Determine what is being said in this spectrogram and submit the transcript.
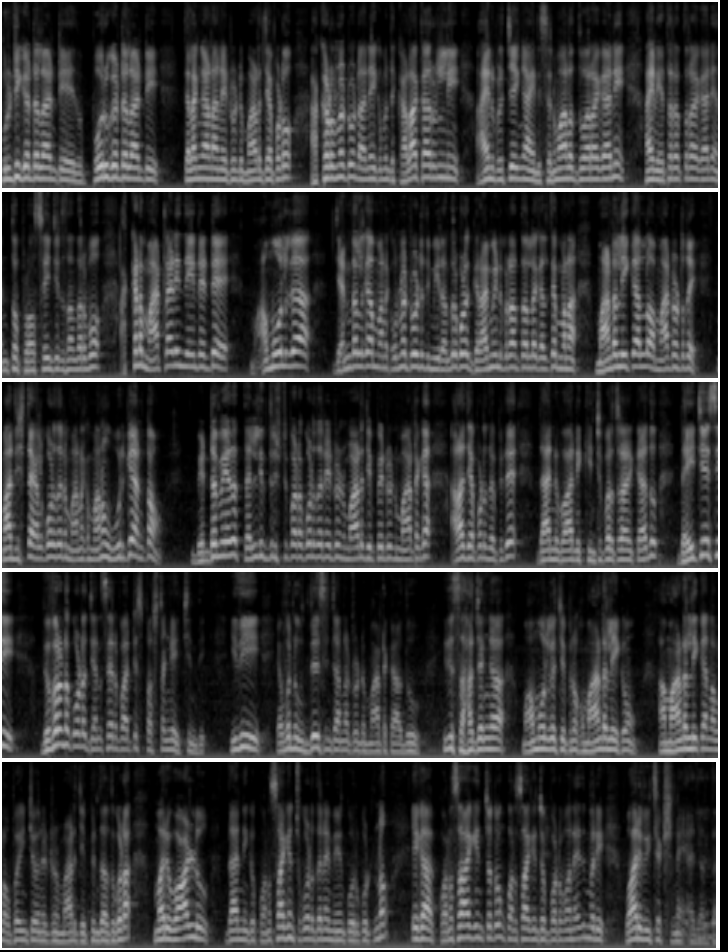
పురిటిగడ్డ లాంటి పోరుగడ్డ లాంటి తెలంగాణ అనేటువంటి మాట చెప్పడం అక్కడ ఉన్నటువంటి అనేక మంది కళాకారుల్ని ఆయన ప్రత్యేకంగా ఆయన సినిమాల ద్వారా కానీ ఆయన ఇతరత్రా కానీ ఎంతో ప్రోత్సహించిన సందర్భం. అక్కడ మాట్లాడింది ఏంటంటే మామూలుగా జనరల్గా మనకు ఉన్నటువంటిది మీరందరూ కూడా గ్రామీణ ప్రాంతాల్లోకి వెళ్తే మన మాండలికాల్లో ఆ మాట ఉంటుంది. మా దిష్టి వెళ్ళకూడదని మనకు మనం ఊరికే అంటాం. బిడ్డ మీద తల్లి దృష్టి పడకూడదు అనేటువంటి మాట చెప్పేటువంటి మాటగా అలా చెప్పడం తప్పితే దాన్ని వారిని కించపరచడానికి కాదు. దయచేసి వివరణ కూడా జనసేన పార్టీ స్పష్టంగా ఇచ్చింది. ఇది ఎవరిని ఉద్దేశించి అన్నటువంటి మాట కాదు. ఇది సహజంగా మామూలుగా చెప్పిన ఒక మాండలికం. ఆ మాండలికాన్ని అలా ఉపయోగించామనేటువంటి మాట చెప్పిన తర్వాత కూడా మరి వాళ్ళు దాన్ని ఇంకా కొనసాగించకూడదనే మేము కోరుకుంటున్నాం. ఇక కొనసాగించడం కొనసాగించకపోవడం అనేది మరి వారి విచక్షణే అదంతా.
